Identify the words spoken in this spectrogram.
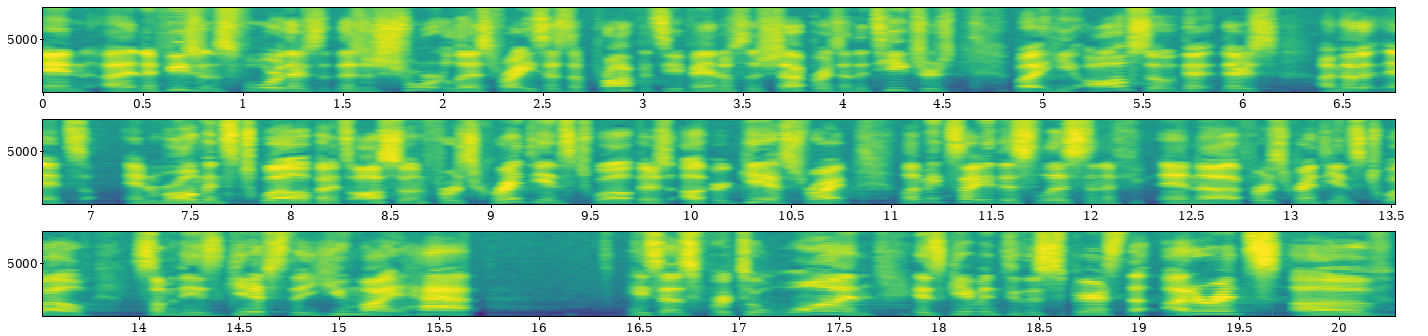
In, uh, in Ephesians 4, there's, there's a short list, right? He says the prophets, the evangelists, the shepherds, and the teachers. But he also, there, there's another, it's in Romans 12, but it's also in 1 Corinthians 12. There's other gifts, right? Let me tell you this list in, in uh, 1 Corinthians 12, some of these gifts that you might have. He says, For to one is given through the spirits the utterance of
